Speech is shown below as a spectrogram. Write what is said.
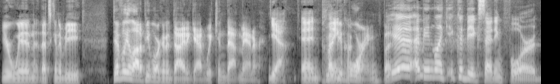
your win. That's going to be definitely a lot of people are going to die to Gadwick in that manner. Yeah, and Might playing be car- boring, but Yeah, I mean, like it could be exciting for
